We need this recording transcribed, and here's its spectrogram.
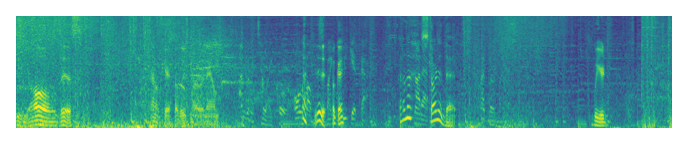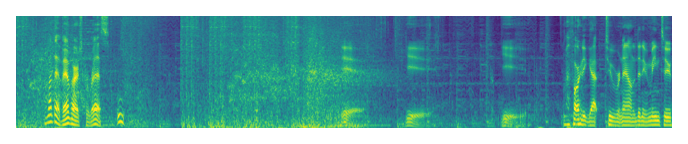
Give you all of this. I don't care if I lose my renown. I'm gonna tell Ikora all Huh, about did it. Okay. get back. I don't know how I started that. I've learned my lesson. Weird. How about that vampire's caress? Ooh. Yeah. Yeah. Yeah. I've already got two renown. I didn't even mean to.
